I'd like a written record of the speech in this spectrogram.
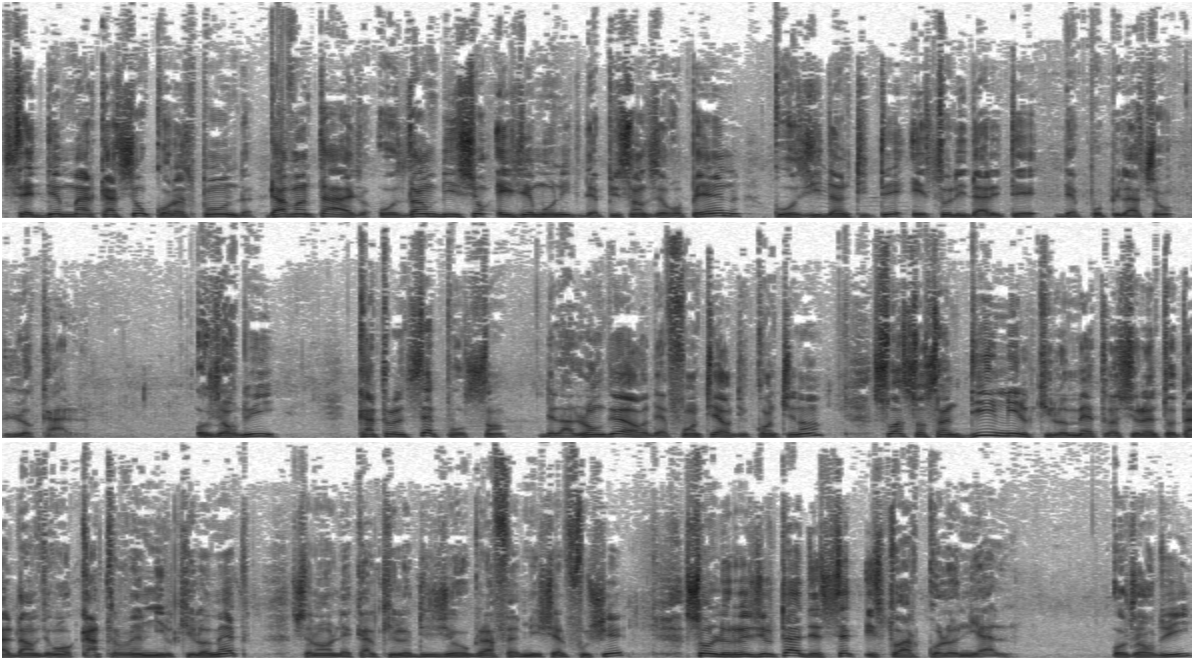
ces démarcations correspondent davantage aux ambitions hégémoniques des puissances européennes qu'aux identités et solidarités des populations locales. Aujourd'hui, 87% de la longueur des frontières du continent, soit 70 000 km sur un total d'environ 80 000 km, selon les calculs du géographe Michel Fouché, sont le résultat de cette histoire coloniale. Aujourd'hui,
